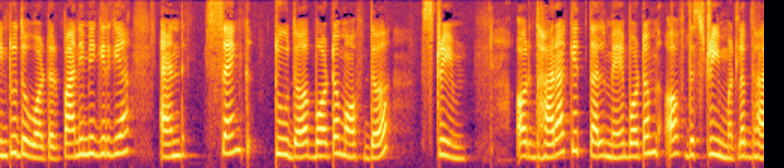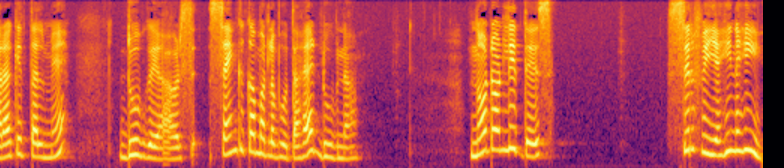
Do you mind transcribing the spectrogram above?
इनटू द वाटर पानी में गिर गया and sank to the bottom of the stream और धारा के तल में बॉटम ऑफ़ द स्ट्रीम मतलब धारा के तल में डूब गया। और सेंक का मतलब होता है डूबना। नॉट ओनली दिस सिर्फ़ यही नहीं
